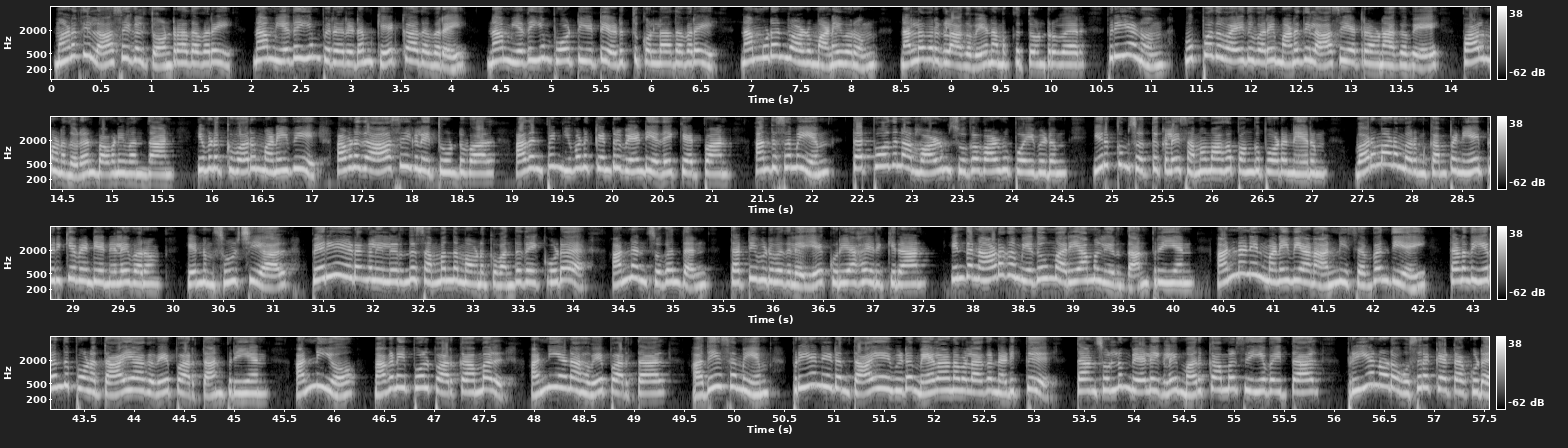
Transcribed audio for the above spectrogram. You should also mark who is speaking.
Speaker 1: மனதில் ஆசைகள் தோன்றாதவரை நாம் எதையும் பிறரிடம் கேட்காதவரை நாம் எதையும் போட்டியிட்டு எடுத்துக்கொள்ளாதவரை நம்முடன் வாழும் அனைவரும் நல்லவர்களாகவே நமக்கு தோன்றுவர். பிரியனும் முப்பது வயது வரை மனதில் ஆசையற்றவனாகவே பால் மனதுடன் பவனி வந்தான். இவனுக்கு வரும் மனைவி அவனது ஆசைகளை தூண்டுவாள். அதன் பின் இவனுக்கென்று வேண்டியதை கேட்பான். அந்த சமயம் தற்போது நாம் வாழும் சுக வாழ்வு போய்விடும். இருக்கும் சொத்துக்களை சமமாக பங்கு போட நேரும். வருமானம் வரும் கம்பெனியை பிரிக்க வேண்டிய நிலை வரும். என்னும் சூழ்ச்சியால் பெரிய இடங்களிலிருந்து சம்பந்தம் அவனுக்கு வந்ததை கூட அண்ணன் சுகந்தன் தட்டி விடுவதிலேயே குறியாக இருக்கிறான். இந்த நாடகம் எதுவும் அறியாமல் இருந்தான் பிரியன். அண்ணனின் மனைவியான அன்னி செவ்வந்தியை தனது இறந்து போன தாயாகவே பார்த்தான் பிரியன். அண்ணியோ மகனைப் போல் பார்க்காமல் அந்நியனாகவே பார்த்தாள். அதே சமயம் பிரியனிடம் தாயை விட மேலானவளாக நடித்து தான் சொல்லும் வேலைகளை மறுக்காமல் செய்ய வைத்தாள். பிரியனோட உசுர கேட்டால் கூட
